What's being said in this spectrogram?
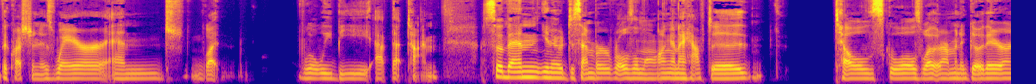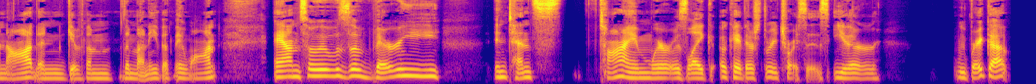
The question is where and what will we be at that time. So then, you know, December rolls along and I have to tell schools whether I'm going to go there or not and give them the money that they want. And so it was a very intense time where it was like, okay, there's three choices. Either we break up,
